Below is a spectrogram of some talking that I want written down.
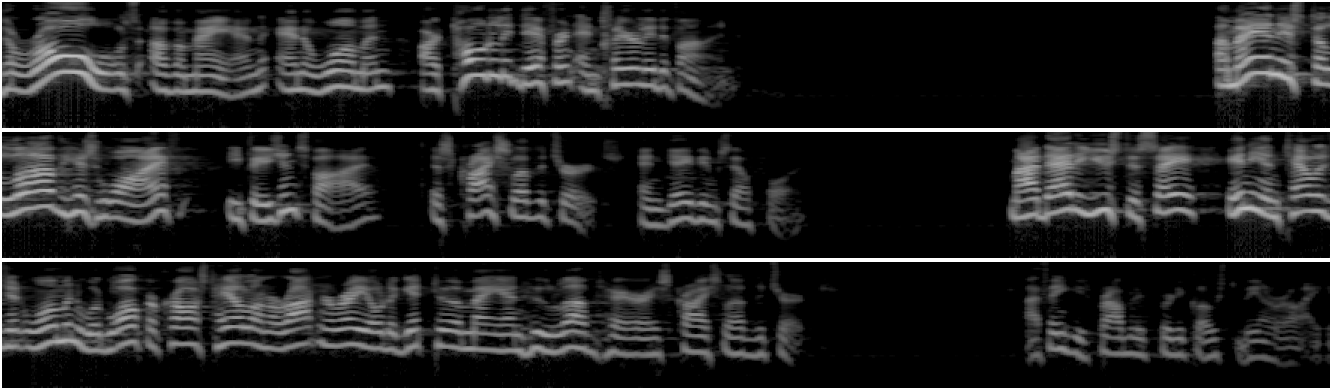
the roles of a man and a woman are totally different and clearly defined. A man is to love his wife, Ephesians 5, as Christ loved the church and gave himself for it. My daddy used to say any intelligent woman would walk across hell on a rotten rail to get to a man who loved her as Christ loved the church. I think he's probably pretty close to being right.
